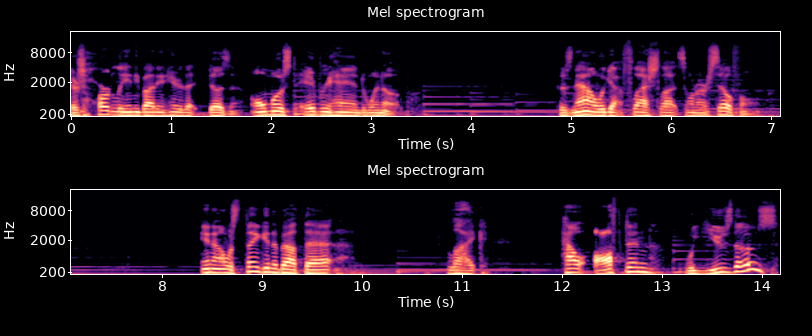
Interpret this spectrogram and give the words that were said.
There's hardly anybody in here that doesn't. Almost every hand went up. Because now we got flashlights on our cell phone. And I was thinking about that, like how often we use those.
